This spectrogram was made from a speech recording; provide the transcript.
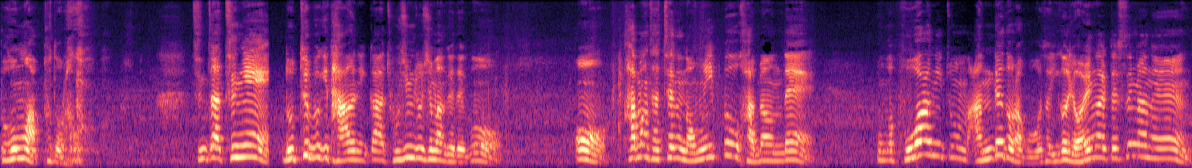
너무 아프더라고 진짜 등에 노트북이 닿으니까 조심조심하게 되고 어 가방 자체는 너무 이쁘고 가벼운데 뭔가 보완이 좀 안 되더라고 그래서 이걸 여행할 때 쓰면은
